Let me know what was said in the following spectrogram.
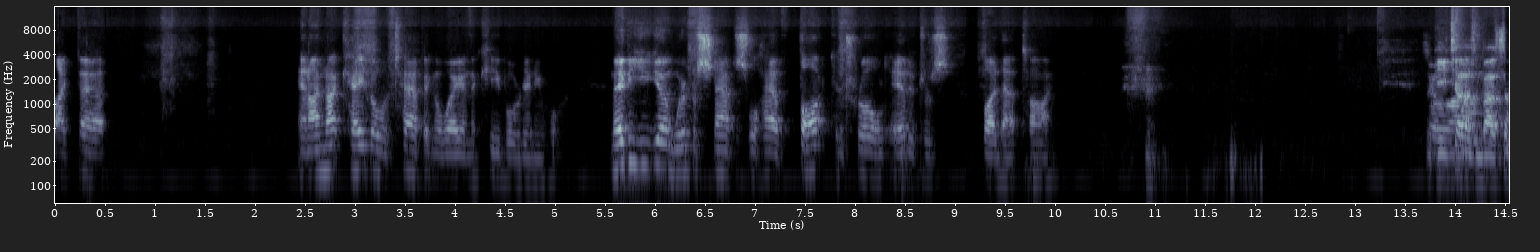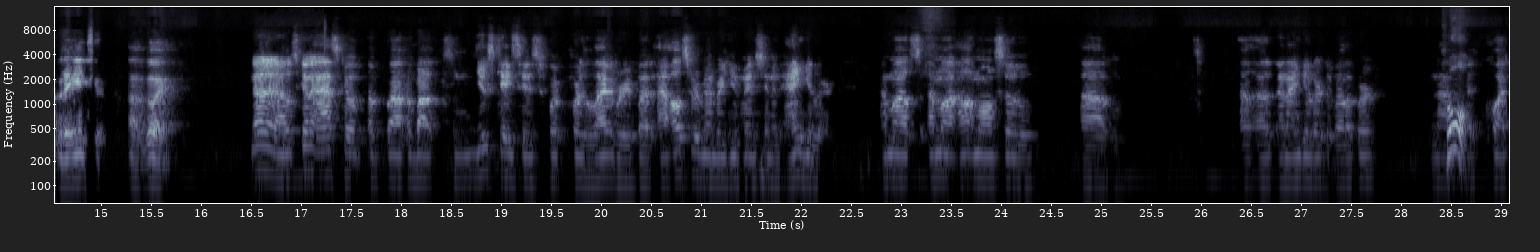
Like that. And I'm not capable of tapping away on the keyboard anymore. Maybe you young whippersnappers will have thought controlled editors by that time. So, Can you tell um, us about some of the intro? Oh, go ahead. No, no, no. I was going to ask about, about some use cases for, for the library, but I also remember you mentioned an Angular. I'm also I'm, I'm also um, a, an Angular developer. Not cool. Quite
